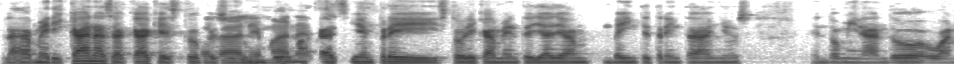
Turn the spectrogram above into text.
las americanas acá, que esto pues, alemanas. acá siempre y históricamente ya llevan 20, 30 años en dominando o han,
